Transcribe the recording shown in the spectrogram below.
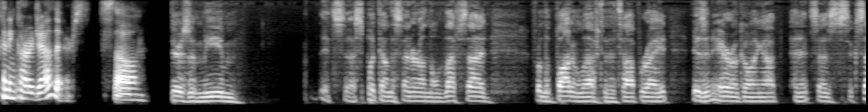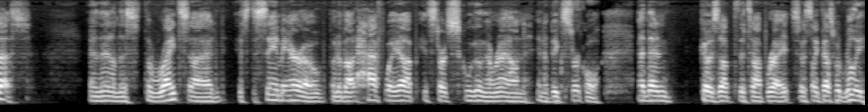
can encourage others. So there's a meme, it's uh, split down the center on the left side from the bottom left to the top right is an arrow going up and it says success. And then on this the right side, it's the same arrow, but about halfway up, it starts squiggling around in a big circle, and then goes up to the top right. So it's like that's what really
